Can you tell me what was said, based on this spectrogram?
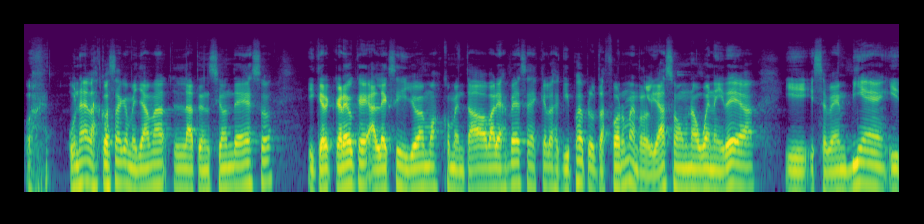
una de las cosas que me llama la atención de eso y que creo que Alexis y yo hemos comentado varias veces es que los equipos de plataforma en realidad son una buena idea y, se ven bien y,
